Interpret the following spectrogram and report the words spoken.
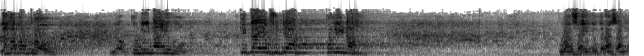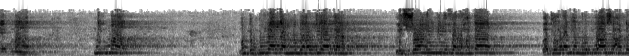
Lah kok podo? Ya kulina itu. Kita yang sudah kulina. Puasa itu terasa nikmat. Nikmat. Menggembirakan, membahagiakan. Lissaimi farhatan. Bagi orang yang berpuasa ada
